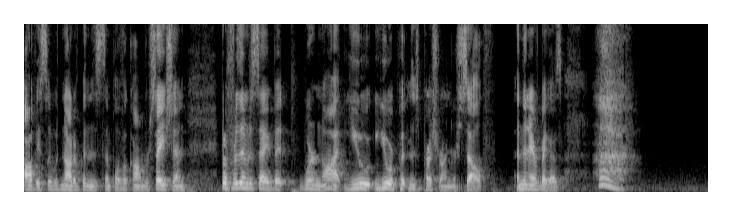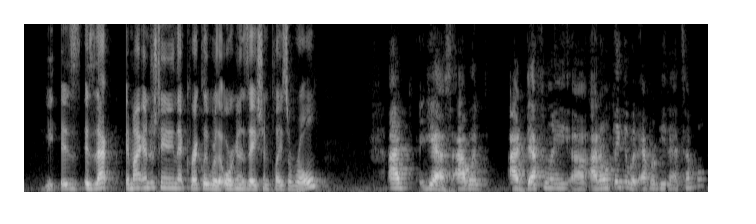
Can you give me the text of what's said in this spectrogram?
obviously would not have been this simple of a conversation. But for them to say, But we're not, you you are putting this pressure on yourself. And then everybody goes, Ah, is is that am I understanding that correctly? Where the organization plays a role? I yes, I would. I definitely. Uh, I don't think it would ever be that simple,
